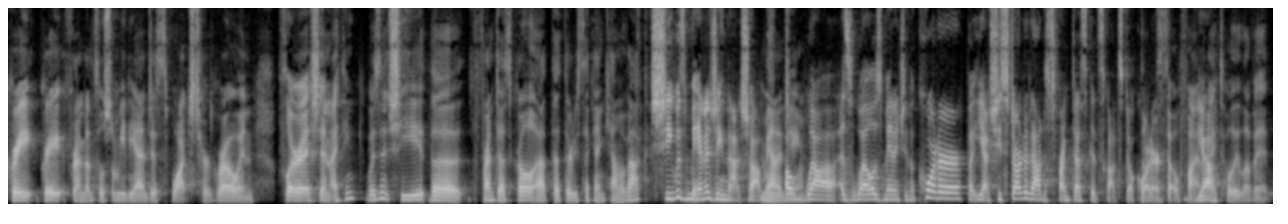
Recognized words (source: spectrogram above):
Great great friend on social media and just watched her grow and flourish and i think wasn't she the front desk girl at the 32nd camelback? She was managing that shop. Managing. Oh, well as well as managing the quarter but yeah she started out as front desk at scottsdale quarter. That's so fun. Yeah. I totally love it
